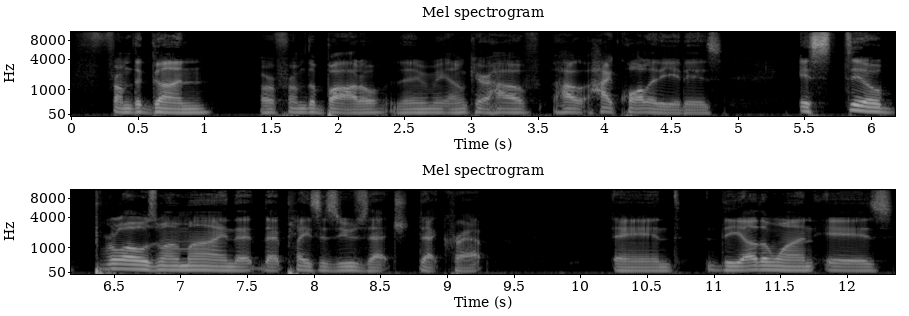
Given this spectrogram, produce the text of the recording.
from the gun or from the bottle. I don't care how how high quality it is. It still blows my mind that that places use that that crap. And the other one is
